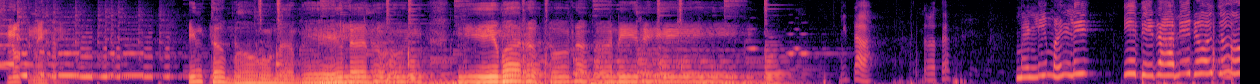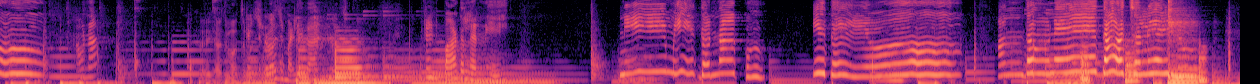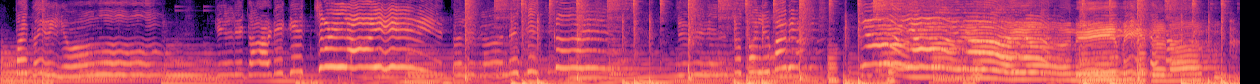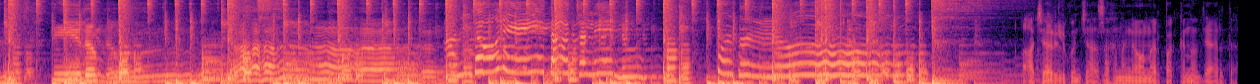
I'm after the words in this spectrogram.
ఫ్లూట్ ఇంత మౌన మేలను ఈ మరపురాని తర్వాత? మళ్ళీ మళ్ళీ ఇది రాని రోజు. అవునా? అది మాత్రం. రోజు మళ్ళీ రాని రోజు. పాటలన్నీ నీ పదయ్యో గిలిగాడికి చుళ్ళాయి తొలిగాలి చిక్కాయి. జీవించు తొలి మరి. నీ మీద నాకు నీదమ్మో అందమే ఆచార్యులు కొంచెం అసహనంగా ఉన్నారు పక్కన జాగ్రత్త.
